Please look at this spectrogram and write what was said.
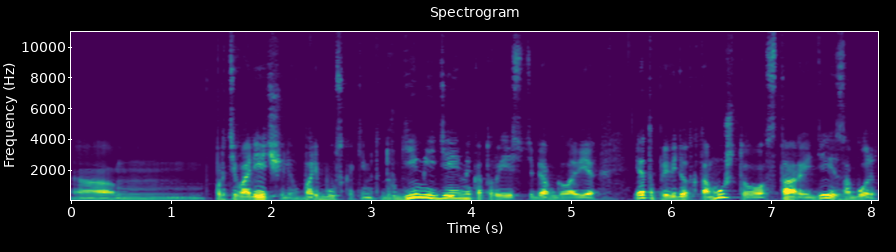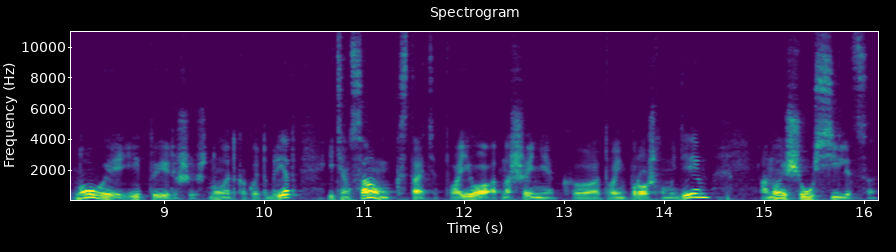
в противоречие или в борьбу с какими-то другими идеями, которые есть у тебя в голове. Это приведет к тому, что старые идеи заборят новые, и ты решишь, ну, это какой-то бред. И тем самым, кстати, твое отношение к твоим прошлым идеям, оно еще усилится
